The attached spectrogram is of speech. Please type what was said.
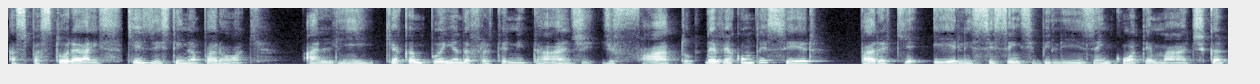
as pastorais que existem na paróquia. Ali que a campanha da fraternidade, de fato, deve acontecer, para que eles se sensibilizem com a temática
